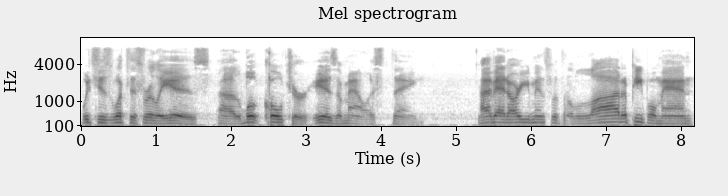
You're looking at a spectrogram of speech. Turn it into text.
which is what this really is. Uh, woke culture is a Maoist thing. I've had arguments with a lot of people, man,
